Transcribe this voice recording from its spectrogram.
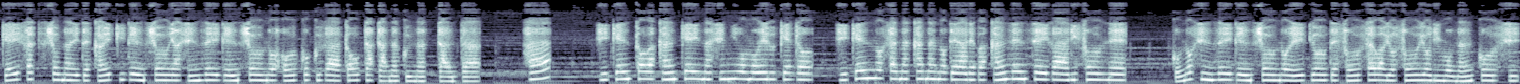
警察署内で怪奇現象や心霊現象の報告が後を絶たなくなったんだ。はぁ、あ、事件とは関係なしに思えるけど、事件の最中なのであれば関連性がありそうね。この心霊現象の影響で捜査は予想よりも難航し、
